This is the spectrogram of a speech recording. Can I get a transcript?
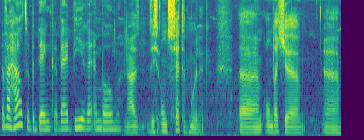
een verhaal te bedenken bij dieren en bomen? Nou, het is ontzettend moeilijk. Ehm, omdat je... ehm,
